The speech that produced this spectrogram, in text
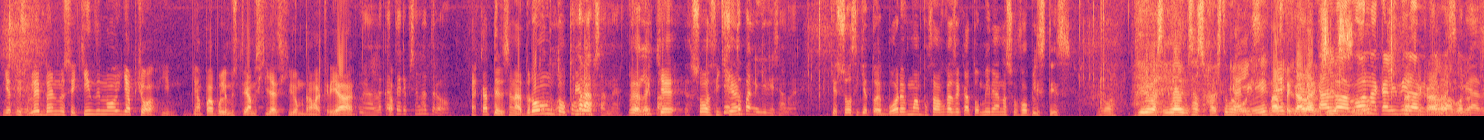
Γιατί σου λέει μπαίνουν σε κίνδυνο για ποιο, για να πάει να πολεμήσουν 3.500 χιλιόμετρα μακριά. Ναι, αλλά κατέριψε έναν ντρόν. Ε, κατέριψε έναν ντρόν το, το, οποίο. Το γράψαμε. Βέβαια, το και σώθηκε. Και το πανηγυρίσαμε. Και σώθηκε το εμπόρευμα που θα βγάζει εκατομμύρια ένας εφοπλιστής. Λοιπόν, κύριε Βασιλιάδη, σας ευχαριστούμε πολύ. Να είστε καλά. Καλό αγώνα, καλή δύναμη, κύριε Βασιλιάδη.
